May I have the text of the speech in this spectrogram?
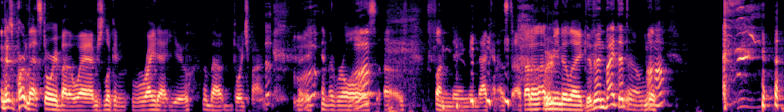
And there's a part of that story, by the way. I'm just looking right at you about Deutsche Bank right, and the roles of funding and that kind of stuff. I don't, I don't mean to like They've invited. No, No, no.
